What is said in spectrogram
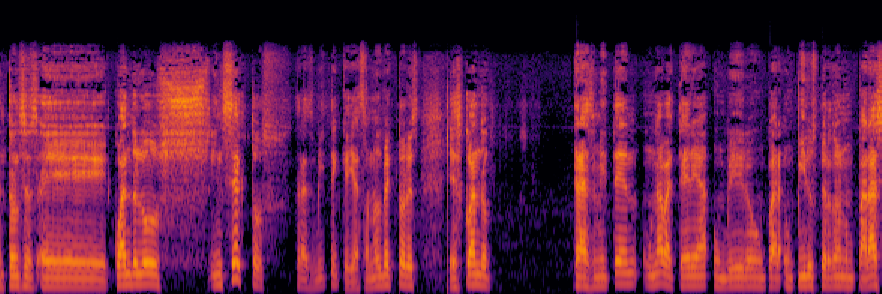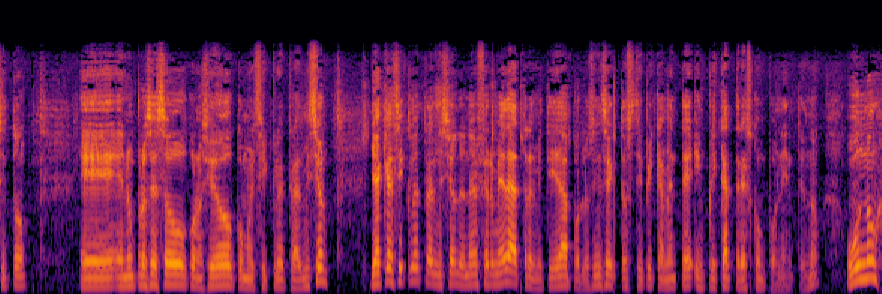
entonces, eh, cuando los insectos transmiten, que ya son los vectores, es cuando transmiten una bacteria, un virus, un, un virus, perdón, un parásito, eh, en un proceso conocido como el ciclo de transmisión ya que el ciclo de transmisión de una enfermedad transmitida por los insectos típicamente implica tres componentes, ¿no? Uno,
